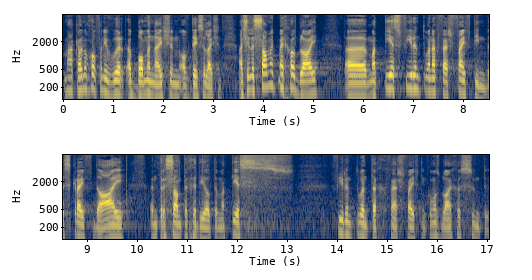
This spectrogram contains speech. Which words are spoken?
maar ek hou nogal van die woord abomination of desolation. As jy saam met my gou blaai uh Matteus 24 vers 15 beskryf daai interessante gedeelte Matteus 24 vers 15. Kom ons blaai gou soontoe.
